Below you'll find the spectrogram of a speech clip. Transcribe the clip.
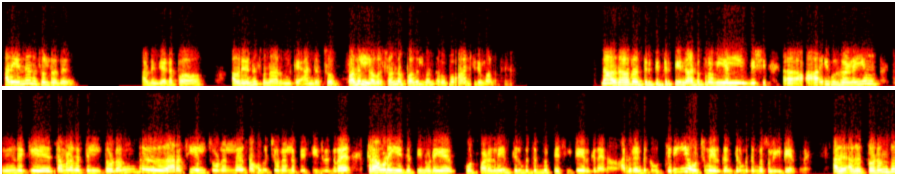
அது என்னன்னு சொல்றது? அப்படின்னு கேட்டப்போ அவர் என்ன சொன்னாருன்னு கே- அந்த சொ- பதில் அவர் சொன்ன பதில் வந்து ரொம்ப ஆச்சரியமானது. நான் அதனாலதான் திருப்பி திருப்பி நாட்டுப்புறவியல் விஷய ஆஹ் ஆய்வுகளையும் இன்றைக்கு தமிழகத்தில் தொடர்ந்து அரசியல் சூழல்ல சமூக சூழல்ல பேசிட்டு இருக்கிற திராவிட இயக்கத்தினுடைய கோட்பாடுகளையும் திரும்ப திரும்ப பேசிக்கிட்டே இருக்கிறேன் நான். அது ரெண்டுக்கும் பெரிய ஒற்றுமை இருக்குன்னு திரும்ப திரும்ப சொல்லிக்கிட்டே இருக்கிறேன். அது அதை தொடர்ந்து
